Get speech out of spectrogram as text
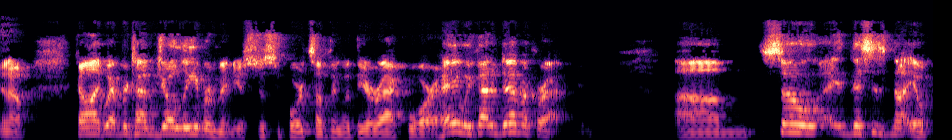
You know, kind of like every time Joe Lieberman used to support something with the Iraq War. Hey, we got a Democrat. You know? um, so uh, this is not, you know,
